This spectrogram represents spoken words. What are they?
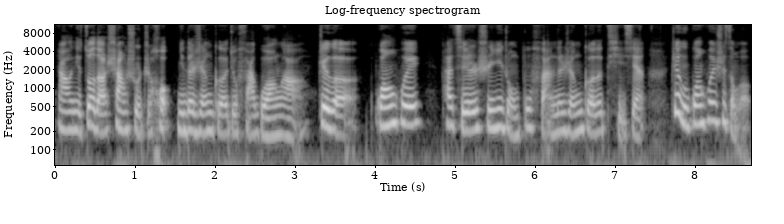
然后你做到上述之后，你的人格就发光了。这个光辉，它其实是一种不凡的人格的体现。这个光辉是怎么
